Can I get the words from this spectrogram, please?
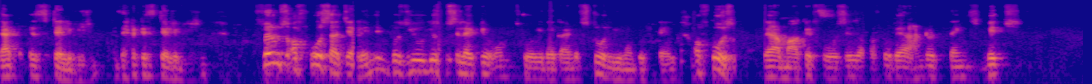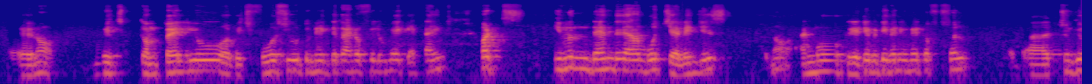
That is television. That is television. Films, of course, are challenging because you you select your own story, the kind of story you want to tell. Of course, there are market forces. Of course, there are hundred things which you know, which compel you or which force you to make the kind of film you make at times. But even then, there are more challenges, you know, and more creativity when you make a film. क्योंकि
